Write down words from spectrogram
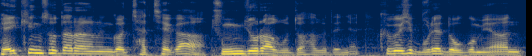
베이킹 소다라는 것 자체가 중조라고도 하거든요. 그것이 물에 녹으면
